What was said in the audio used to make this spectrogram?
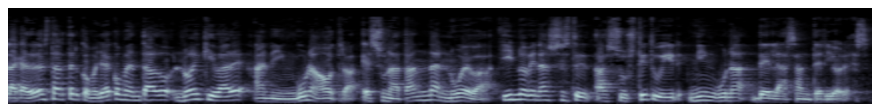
La categoría starter, como ya he comentado, no equivale a ninguna otra. Es una tanda nueva y no viene a sustituir ninguna de las anteriores.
